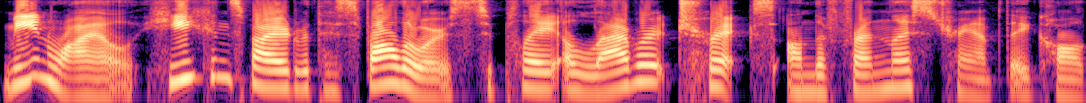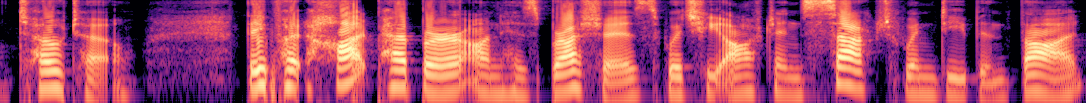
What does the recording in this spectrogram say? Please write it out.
Meanwhile, he conspired with his followers to play elaborate tricks on the friendless tramp they called Toto. They put hot pepper on his brushes, which he often sucked when deep in thought,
